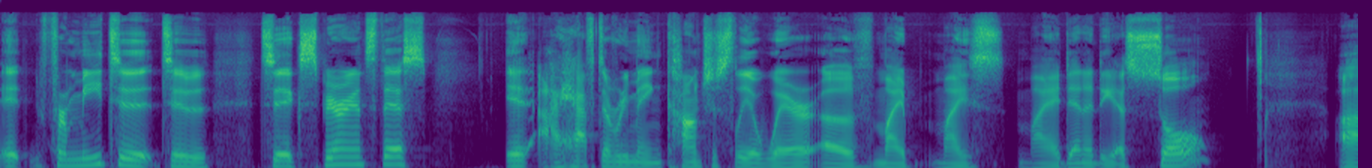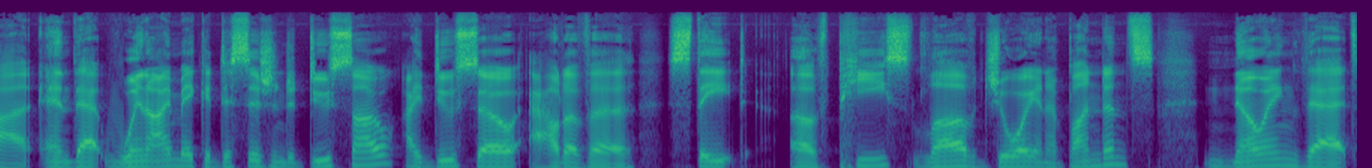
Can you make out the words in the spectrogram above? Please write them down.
it for me to to to experience this, it I have to remain consciously aware of my my my identity as soul uh, and that when I make a decision to do so, I do so out of a state of peace, love, joy, and abundance, knowing that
